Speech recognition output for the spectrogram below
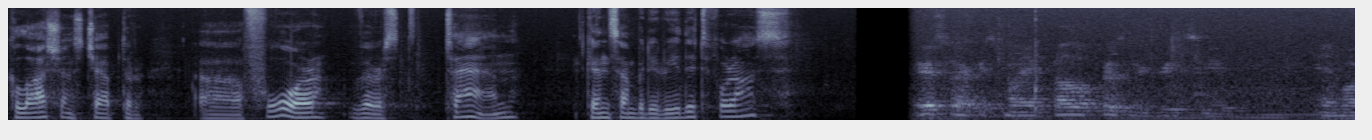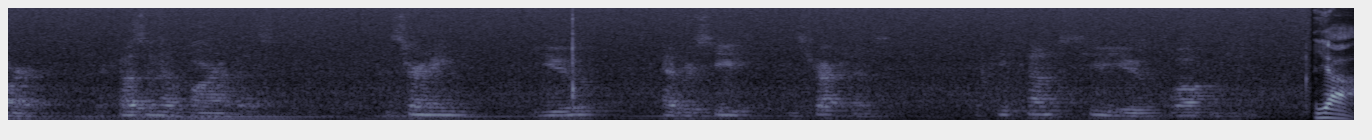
Colossians chapter uh, 4, verse 10, can somebody read it for us? Aristarchus, my fellow prisoner, greets you, and Mark, the cousin of Barnabas. Concerning you, have received instructions. If he comes to you, welcome him. Yeah,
